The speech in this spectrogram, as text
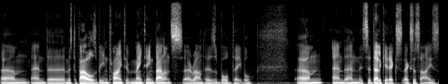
Um, and uh, Mr. Powell's been trying to maintain balance around his board table, um, and and it's a delicate ex- exercise.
